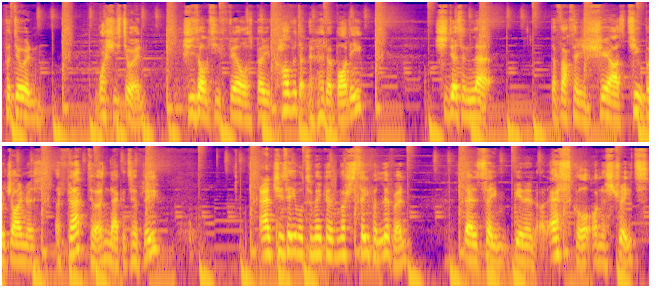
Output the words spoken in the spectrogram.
for doing what she's doing. She's obviously feels very confident in her body. She doesn't let the fact that she has two vaginas affect her negatively. And she's able to make a much safer living than, say, being an escort on the streets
